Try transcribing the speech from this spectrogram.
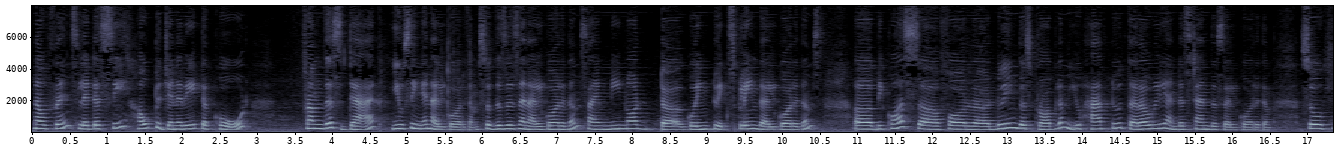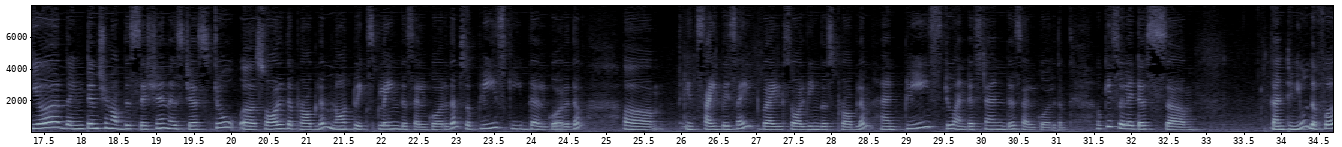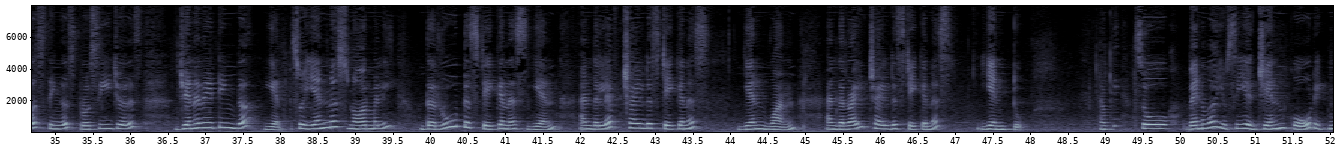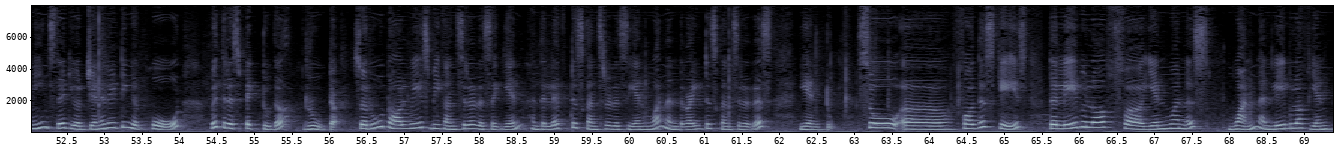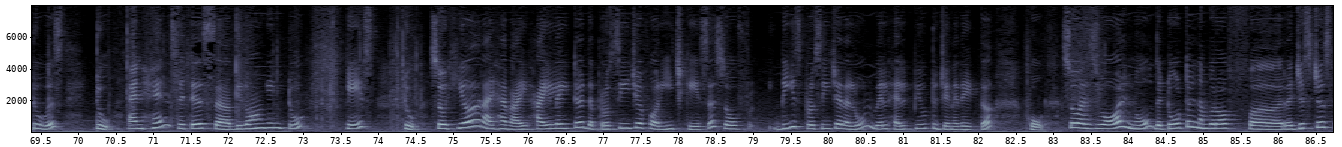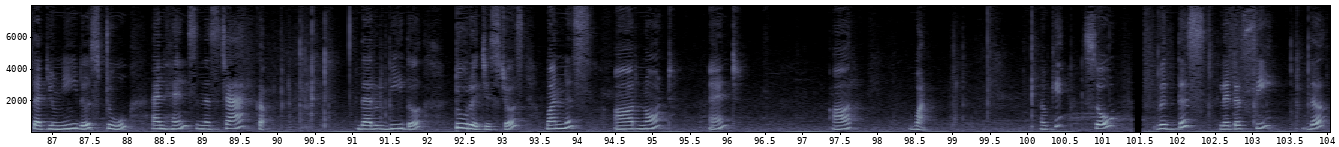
Now friends, let us see how to generate a code from this DAG using an algorithm. So this is an algorithm. So I need not uh, going to explain the algorithms uh, because uh, for uh, doing this problem you have to thoroughly understand this algorithm. So here the intention of this session is just to uh, solve the problem not to explain this algorithm. So please keep the algorithm uh, in side by side while solving this problem. And please do understand this algorithm. Okay so let us um, continue. The first thing is procedure is generating the n. So n is normally the root is taken as n and the left child is taken as n1 and the right child is taken as n2 okay so whenever you see a gen code it means that you are generating a code with respect to the root. So root always be considered as a n and the left is considered as n1 and the right is considered as n2. So uh, for this case the label of uh, n1 is 1 and label of n2 is 2 and hence it is uh, belonging to case 2. So here I have I highlighted the procedure for each case. So these procedure alone will help you to generate the code. So as you all know the total number of uh, registers that you need is 2 and hence in the stack there will be the two registers. One is R0 and R1. Okay. So with this let us see the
